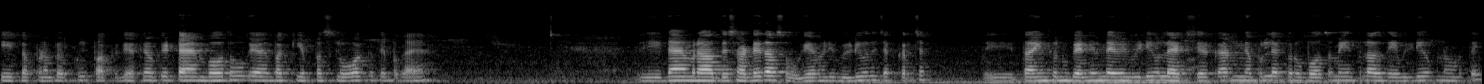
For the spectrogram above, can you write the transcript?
ਕੇਕ ਆਪਣਾ ਬਿਲਕੁਲ ਪੱਕ ਗਿਆ ਕਿਉਂਕਿ ਟਾਈਮ ਬਹੁਤ ਹੋ ਗਿਆ, ਬਾਕੀ ਆਪਾਂ ਸਲੋ ਅੱਗ ਤੇ ਪਕਾਇਆ। ਤੇ ਟਾਈਮ ਰਾਤ ਦੇ 10:30 ਹੋ ਗਿਆ ਮੇਰੀ ਵੀਡੀਓ ਦੇ ਚੱਕਰ 'ਚ। ਤੇ ਤਾਂ ਹੀ ਤੁਹਾਨੂੰ ਕਹਿੰਦੇ ਹੁੰਦੇ ਵੀ ਵੀਡੀਓ ਲਾਈਕ ਸ਼ੇਅਰ ਕਰਨੀ ਨਾ ਭੁੱਲਿਆ ਕਰੋ, ਬਹੁਤ ਮਿਹਨਤ ਲੱਗਦੀ ਹੈ ਵੀਡੀਓ ਬਣਾਉਣ ਤੇ।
